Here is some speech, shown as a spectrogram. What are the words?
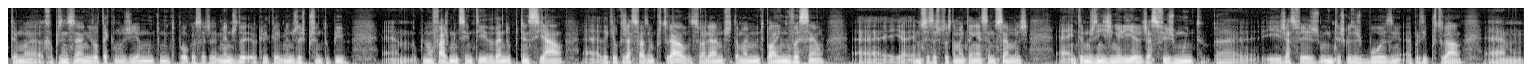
ter uma representação a nível de tecnologia muito, muito pouco, ou seja, menos de, eu acredito que é menos 2% do PIB, um, o que não faz muito sentido, dando o potencial uh, daquilo que já se faz em Portugal, se olharmos também muito para a inovação, uh, eu não sei se as pessoas também têm essa noção, mas em termos de engenharia já se fez muito e já se fez muitas coisas boas a partir de Portugal. Um,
